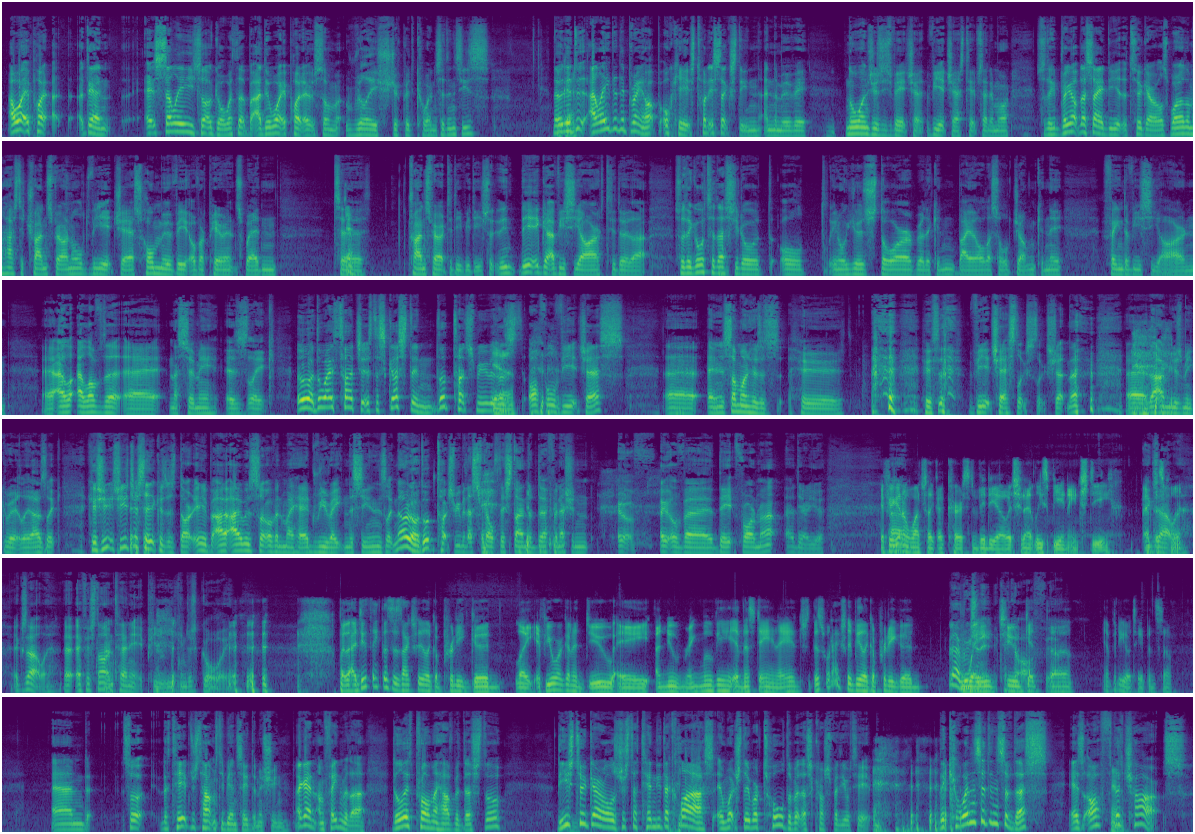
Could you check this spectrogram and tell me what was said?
I want to point again. It's silly you sort of go with it, but I do want to point out some really stupid coincidences. Now they Okay. do. I like that they bring up. Okay, it's 2016 in the movie. No one uses VHS, VHS tapes anymore, so they bring up this idea that the two girls, one of them has to transfer an old VHS home movie of her parents' wedding to Yeah. transfer it to DVD. So they they need to get a VCR to do that. So they go to this, you know, old, you know, used store where they can buy all this old junk, and they find a VCR. And uh, I I love that uh, Nasumi is like, oh, don't want to touch it. It's disgusting. Don't touch me with Yeah. this awful VHS. Uh, and as someone who's who whose VHS looks like shit now. Uh, that amused me greatly. I was like, because she she just said it because it's dirty, but I, I was sort of in my head rewriting the scenes. Like, no, no, don't touch me with this filthy standard definition out of out of uh, date format. How dare you? If you're Um, gonna watch like a cursed video, it should at least be in HD. at this Exactly, point. exactly. If it's not in 1080p, you can just go away. But I do think this is actually like a pretty good like if you were gonna do a a new Ring movie in this day and age, this would actually be like a pretty good Yeah, way to get yeah. the yeah, videotape and stuff. And so the tape just happens to be inside the machine. Again, I'm fine with that. The only problem I have with this though, these two girls just attended a class in which they were told about this cursed videotape. the coincidence of this is off the charts.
